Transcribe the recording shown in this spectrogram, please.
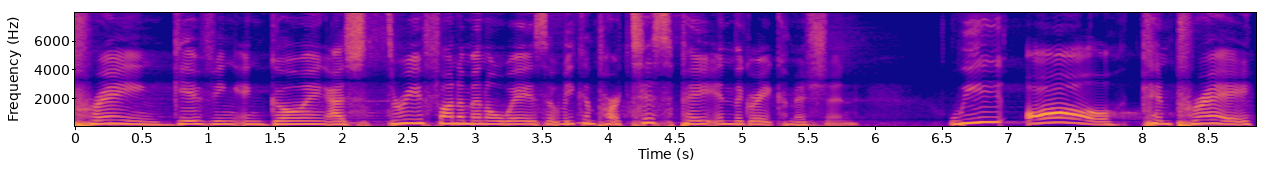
praying, giving, and going as three fundamental ways that we can participate in the Great Commission. We all can pray.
